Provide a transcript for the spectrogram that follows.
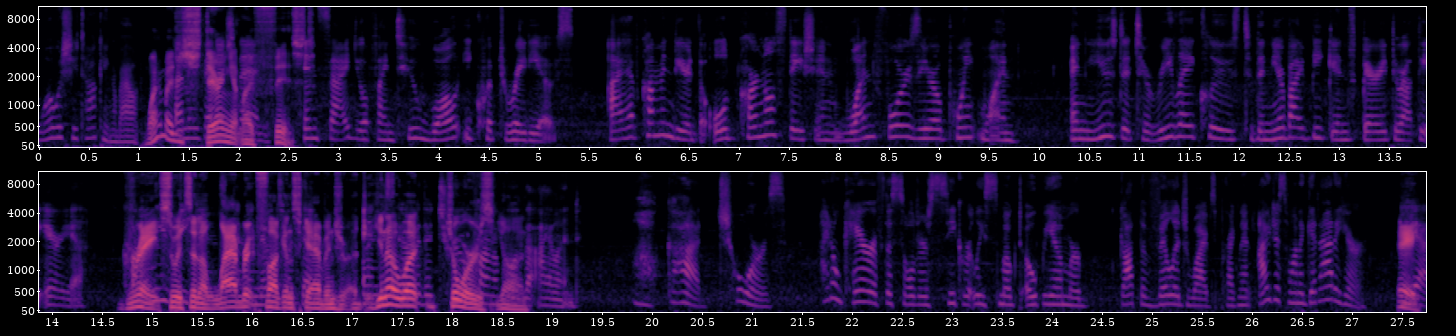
what was she talking about? Why am I just staring finish at my fist? Inside, you'll find two wall-equipped radios. I have commandeered the old Cardinal Station 140.1 and used it to relay clues to the nearby beacons buried throughout the area. Find Great, so it's an beacons and the elaborate fucking scavenger. Uh, You know what? Chores, chronicle yawn. the island. Oh God, chores. I don't care if the soldiers secretly smoked opium or got the village wives pregnant. I just want to get out of here. Hey, yeah,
